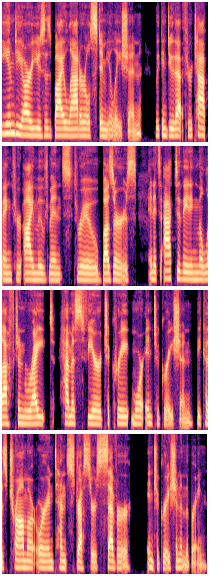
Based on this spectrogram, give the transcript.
EMDR uses bilateral stimulation. We can do that through tapping, through eye movements, through buzzers, and it's activating the left and right hemisphere to create more integration because trauma or intense stressors sever integration in the brain.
